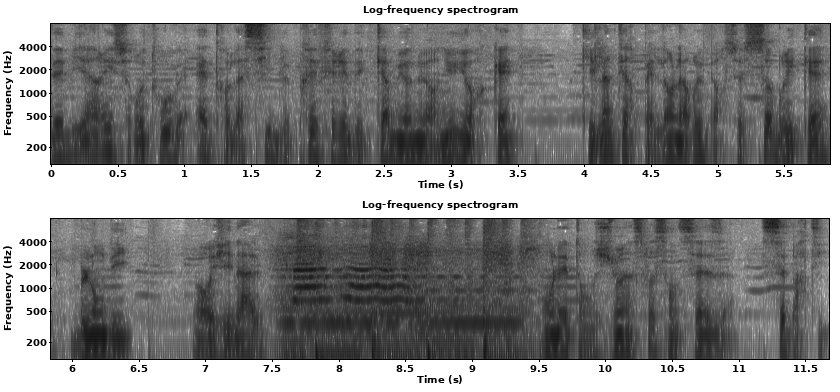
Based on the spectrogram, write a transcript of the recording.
Debbie Harry se retrouve être la cible préférée des camionneurs new-yorkais qui l'interpellent dans la rue par ce sobriquet Blondie. Original. On est en juin 76, c'est parti.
